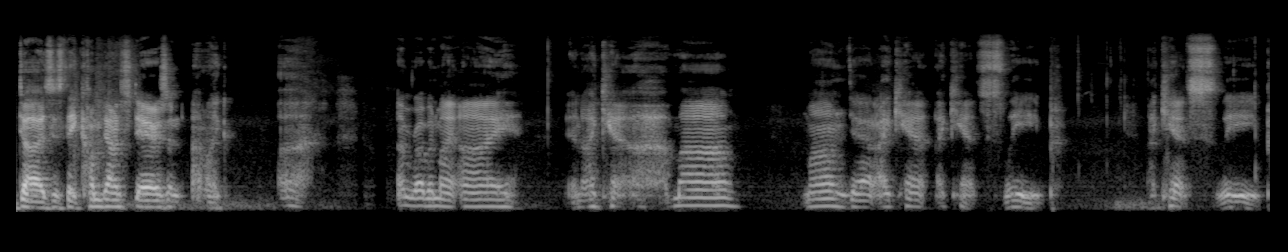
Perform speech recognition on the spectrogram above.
does is they come downstairs and I'm like, I'm rubbing my eye and I can't, uh, mom, mom, dad, I can't, I can't sleep. I can't sleep.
